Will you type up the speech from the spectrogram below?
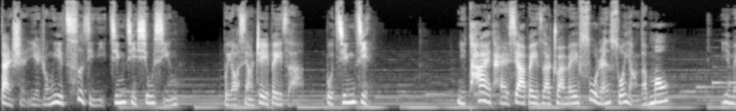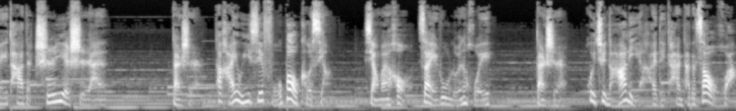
但是也容易刺激你精进修行。不要像这辈子不精进。你太太下辈子转为富人所养的猫，因为她的吃业使然，但是她还有一些福报可享。”想完后再入轮回，但是会去哪里还得看他的造化。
